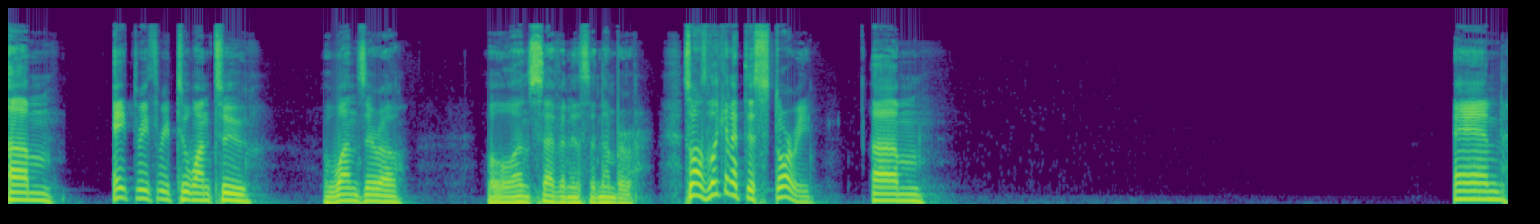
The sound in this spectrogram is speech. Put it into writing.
um, eight three three two one two. 1017 is the number. So I was looking at this story. Um, and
